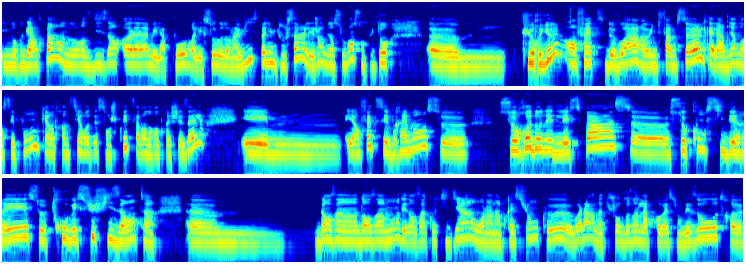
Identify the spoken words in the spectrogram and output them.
nous regardent pas en, en, se disant oh là là, mais la pauvre, elle est solo dans la vie. C'est pas du tout ça. Les gens bien souvent sont plutôt curieux en fait de voir une femme seule qui a l'air bien dans ses pompes, qui est en train de siroter son spritz avant de rentrer chez elle. Et, en fait, c'est vraiment se, se redonner de l'espace, se considérer, se trouver suffisante. Dans un, dans un monde et dans un quotidien où on a l'impression que voilà, on a toujours besoin de l'approbation des autres,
